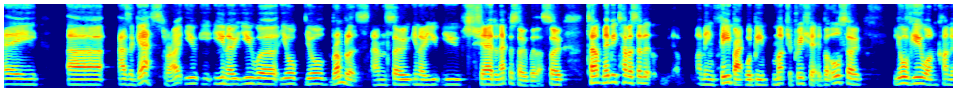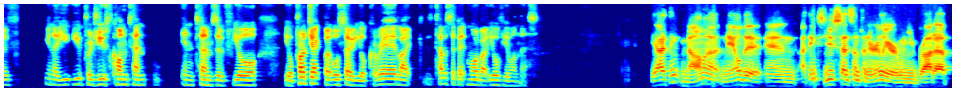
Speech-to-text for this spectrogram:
a uh, as a guest, right? You, you, you know you were your your rumblers, and so you know you you shared an episode with us. So tell maybe tell us a little. I mean, feedback would be much appreciated, but also your view on kind of you know you you produce content in terms of your your project, but also your career. Like, tell us a bit more about your view on this. Yeah, I think Nama nailed it, and I think you said something earlier when you brought up,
